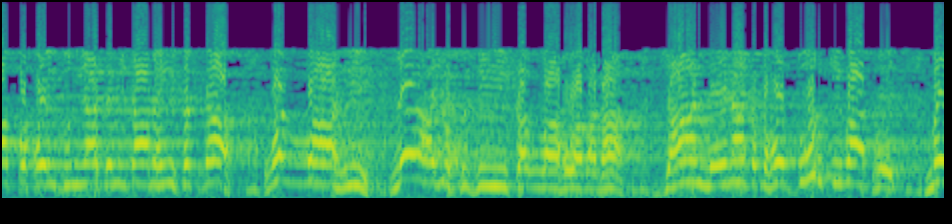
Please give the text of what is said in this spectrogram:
آپ کو کوئی دنیا سے مٹا نہیں سکتا۔ واللہ لا اللہ ابدا۔ جان لینا تو بہت دور کی بات ہے۔ میں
